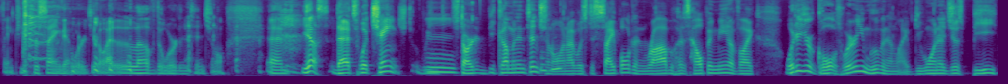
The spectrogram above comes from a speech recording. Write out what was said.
Thank you for saying that word. You know, I love the word intentional. And yes, that's what changed. We Mm. started becoming intentional Mm-hmm. and I was discipled and Rob was helping me of like, what are your goals? Where are you moving in life? Do you want to just be,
